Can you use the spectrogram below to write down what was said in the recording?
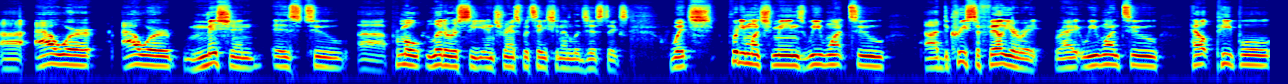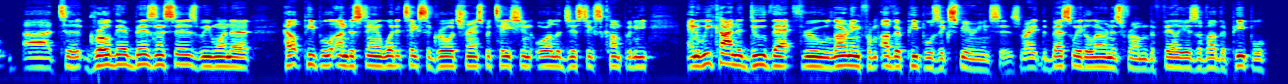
uh, our our mission is to uh, promote literacy in transportation and logistics, which pretty much means we want to uh, decrease the failure rate. Right? We want to help people uh, to grow their businesses. We want to help people understand what it takes to grow a transportation or logistics company and we kind of do that through learning from other people's experiences, right? The best way to learn is from the failures of other people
